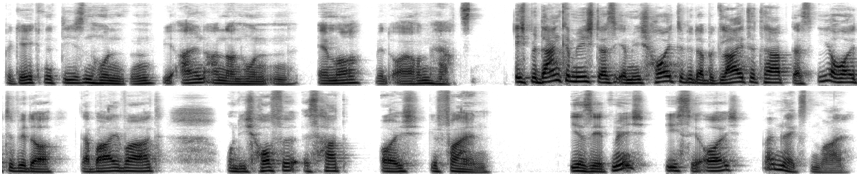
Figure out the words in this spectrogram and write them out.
begegnet diesen Hunden wie allen anderen Hunden immer mit eurem Herzen. Ich bedanke mich, dass ihr mich heute wieder begleitet habt, dass ihr heute wieder dabei wart und ich hoffe, es hat euch gefallen. Ihr seht mich, ich sehe euch beim nächsten Mal.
